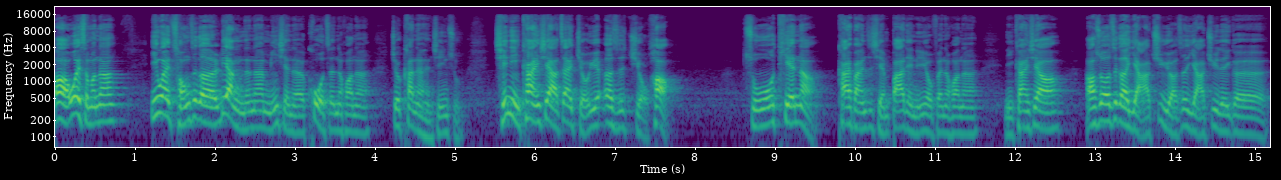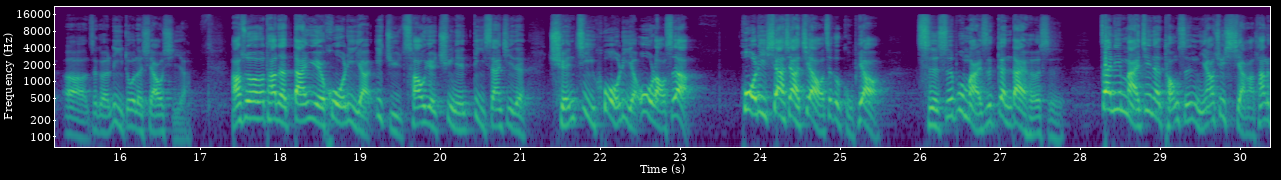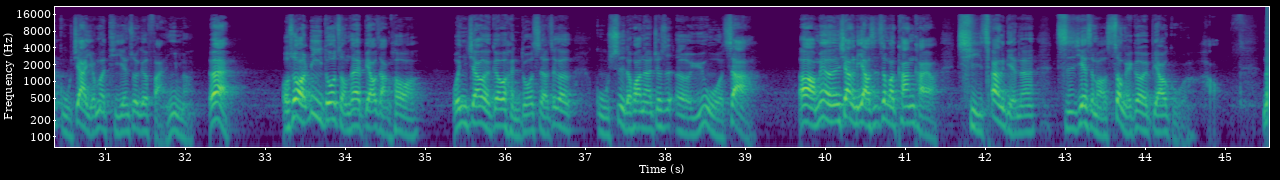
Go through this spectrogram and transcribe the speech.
啊！啊，为什么呢？因为从这个量能呢明显的扩增的话呢，就看得很清楚。请你看一下，在九月二十九号，昨天呢开盘之前八点零六分的话呢，你看一下哦。他说：“这个雅聚啊，这雅聚的一个呃，这个利多的消息啊。他说他的单月获利啊，一举超越去年第三季的全季获利啊。哦，老师啊，获利下下叫，这个股票此时不买是更待何时？在你买进的同时，你要去想啊，它的股价有没有提前做一个反应嘛？对不对？我说利多总在飙涨后啊，我已经教给各位很多次了。这个股市的话呢，就是尔虞我诈啊，没有人像李老师这么慷慨啊。”起唱点呢，直接什么送给各位标股啊？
